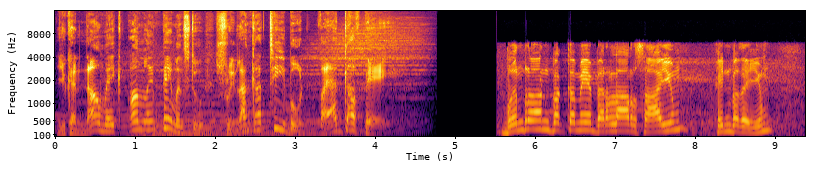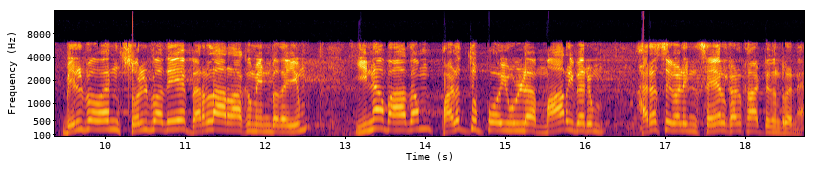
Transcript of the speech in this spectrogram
You can now make online payments to Sri Lanka Tea Board via GovPay. வென்றவன் பக்கமே வரலாறு சாயும் என்பதையும் வெல்பவன் சொல்வதே வரலாறாகும் என்பதையும் இனவாதம் பழுத்து போயுள்ள மாறி வரும் அரசுகளின் செயல்கள் காட்டுகின்றன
